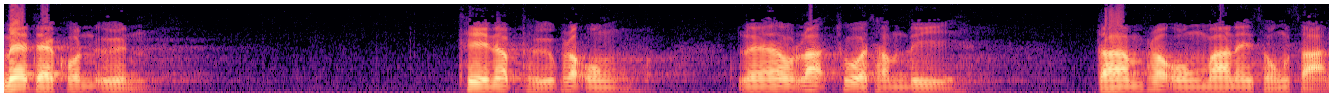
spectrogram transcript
แม้แต่คนอื่น ที่นับถือพระองค์ แล้วละชั่วทำดี ตามพระองค์มาในสงสาร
